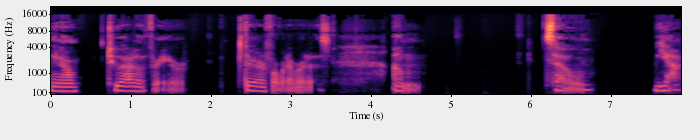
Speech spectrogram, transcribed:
you know, two out of three or three out of four, whatever it is. Um, so yeah,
